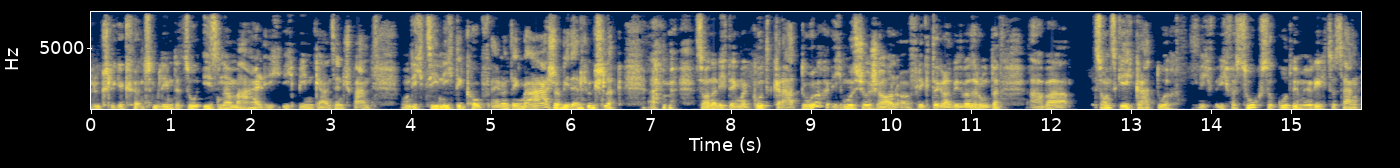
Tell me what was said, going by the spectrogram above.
Rückschläge gehören zum Leben dazu, ist normal. Ich, ich bin ganz entspannt. Und ich ziehe nicht den Kopf ein und denke mir, ah, schon wieder ein Rückschlag. Ähm, sondern ich denke mir, gut, grad durch. Ich muss schon schauen, fliegt da gerade wieder was runter. Aber sonst gehe ich grad durch. Ich, ich versuche so gut wie möglich zu sagen,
